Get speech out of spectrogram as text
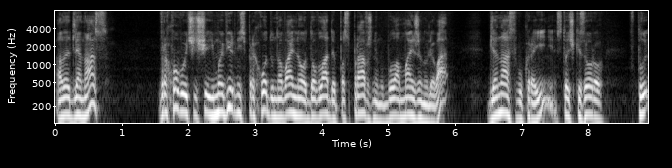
але для нас, враховуючи, що ймовірність приходу Навального до влади по-справжньому була майже нульова, для нас в Україні з точки зору впли...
